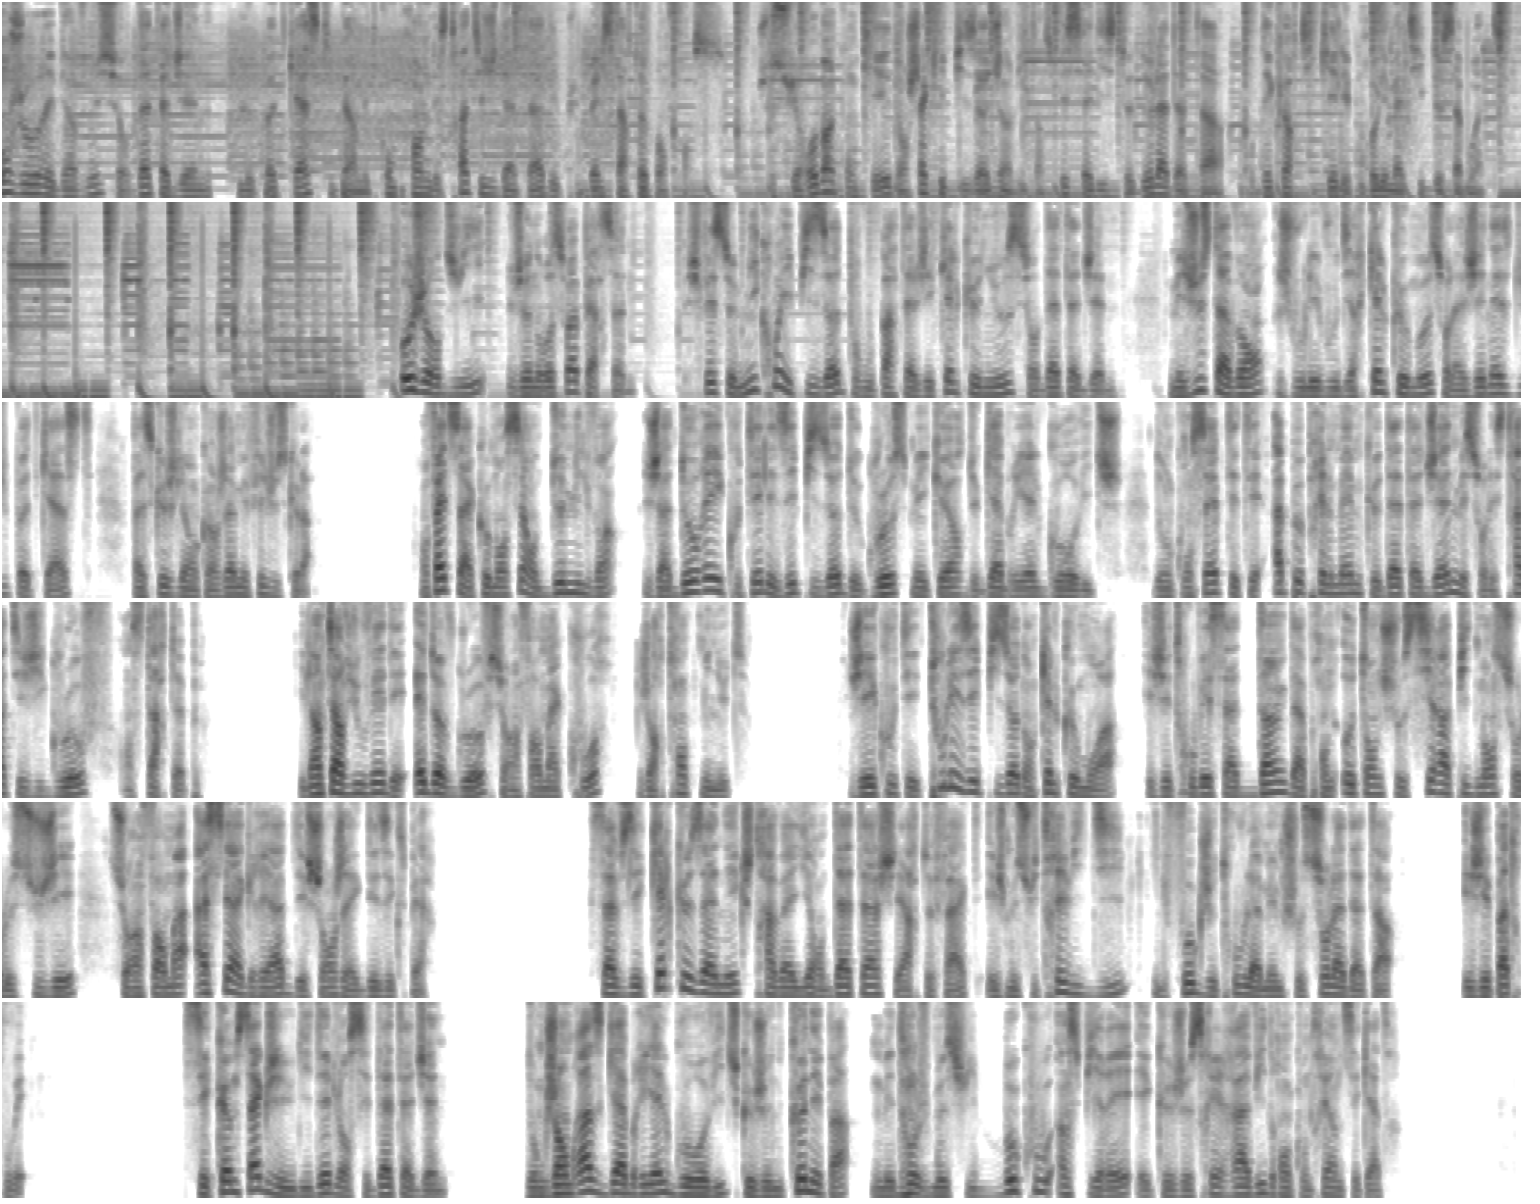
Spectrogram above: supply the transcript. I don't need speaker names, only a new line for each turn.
Bonjour et bienvenue sur DataGen, le podcast qui permet de comprendre les stratégies data des plus belles startups en France. Je suis Robin Conquier et dans chaque épisode, j'invite un spécialiste de la data pour décortiquer les problématiques de sa boîte. Aujourd'hui, je ne reçois personne. Je fais ce micro-épisode pour vous partager quelques news sur DataGen. Mais juste avant, je voulais vous dire quelques mots sur la genèse du podcast, parce que je l'ai encore jamais fait jusque-là. En fait, ça a commencé en 2020 j'adorais écouter les épisodes de Growth Makers de Gabriel Gourovitch, dont le concept était à peu près le même que DataGen, mais sur les stratégies growth en startup. Il interviewait des Head of Growth sur un format court, genre 30 minutes. J'ai écouté tous les épisodes en quelques mois et j'ai trouvé ça dingue d'apprendre autant de choses si rapidement sur le sujet, sur un format assez agréable d'échange avec des experts. Ça faisait quelques années que je travaillais en data chez Artefact et je me suis très vite dit, il faut que je trouve la même chose sur la data, et j'ai pas trouvé. C'est comme ça que j'ai eu l'idée de lancer DataGen. Donc j'embrasse Gabriel Gourovitch que je ne connais pas, mais dont je me suis beaucoup inspiré et que je serais ravi de rencontrer un de ces quatre.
